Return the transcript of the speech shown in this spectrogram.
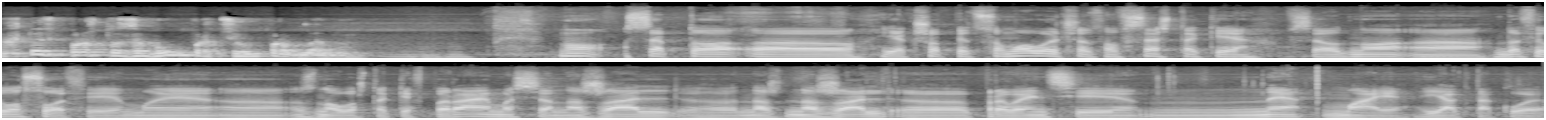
хтось просто забув про цю проблему. Ну, себто, е, якщо підсумовуючи, то все ж таки все одно е, до філософії ми е, знову ж таки впираємося. На жаль, е, на, на жаль, е, превенції немає як такої.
